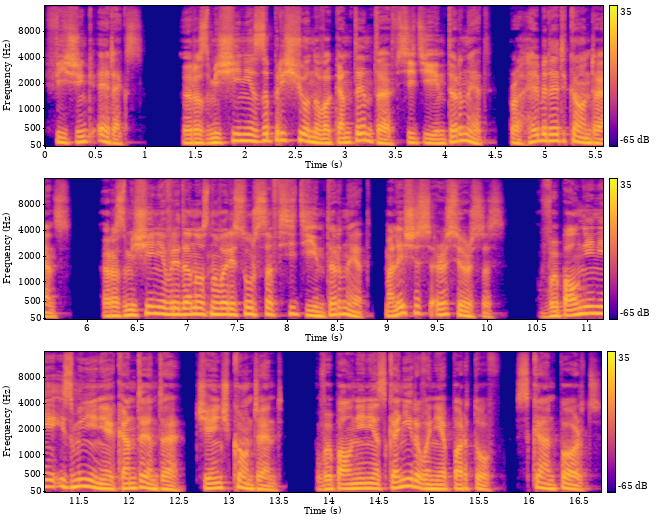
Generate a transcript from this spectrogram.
Phishing Attacks, размещение запрещенного контента в сети интернет, Prohibited Contents, размещение вредоносного ресурса в сети интернет, Malicious Resources, выполнение изменения контента, Change Content, выполнение сканирования портов, Scan Ports,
